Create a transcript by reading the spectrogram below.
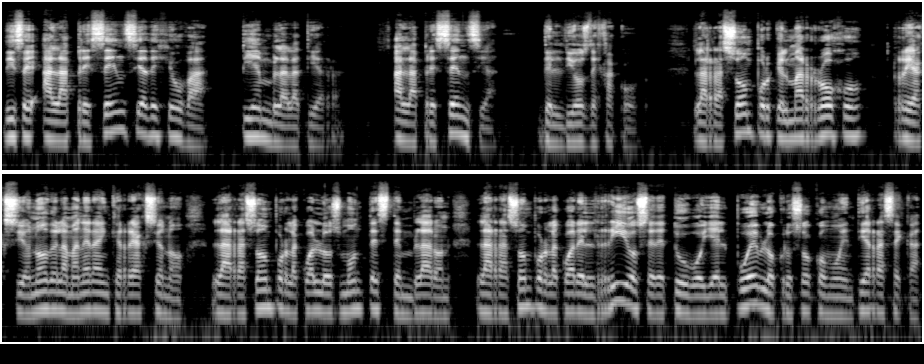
Dice, a la presencia de Jehová tiembla la tierra, a la presencia del Dios de Jacob la razón por que el mar rojo reaccionó de la manera en que reaccionó, la razón por la cual los montes temblaron, la razón por la cual el río se detuvo y el pueblo cruzó como en tierra seca,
